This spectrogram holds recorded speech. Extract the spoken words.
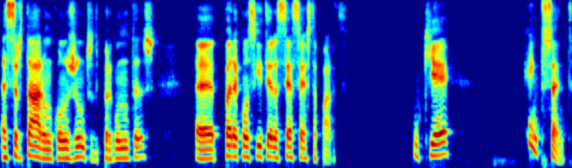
acertar um conjunto de perguntas uh, para conseguir ter acesso a esta parte. O que é, é interessante,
